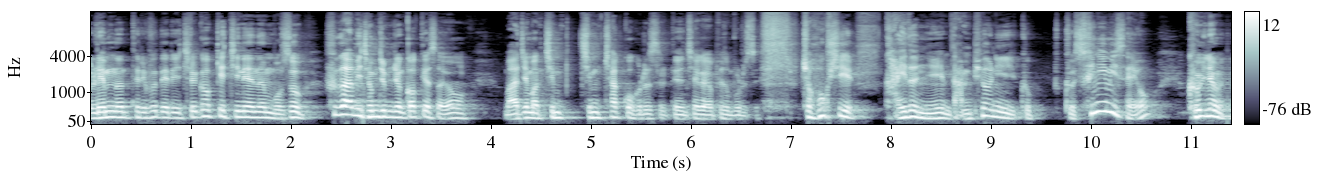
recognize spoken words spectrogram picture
remnant들이 후대들이 즐겁게 지내는 모습, 흑암이 점점점 꺾여서요. 마지막 짐, 짐 찾고 그랬을 때 제가 옆에서 물었어요. 저 혹시 가이드님 남편이 그, 그 스님이세요? 그 왜냐면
